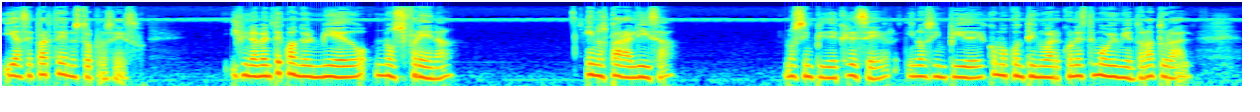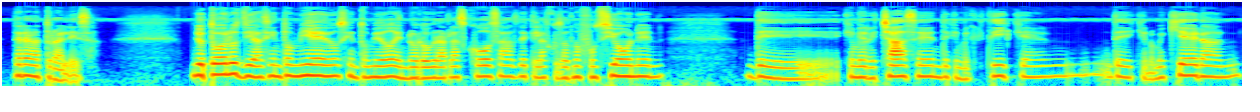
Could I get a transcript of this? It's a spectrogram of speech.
y hace parte de nuestro proceso. Y finalmente cuando el miedo nos frena y nos paraliza, nos impide crecer y nos impide como continuar con este movimiento natural de la naturaleza. Yo todos los días siento miedo, siento miedo de no lograr las cosas, de que las cosas no funcionen, de que me rechacen, de que me critiquen, de que no me quieran,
